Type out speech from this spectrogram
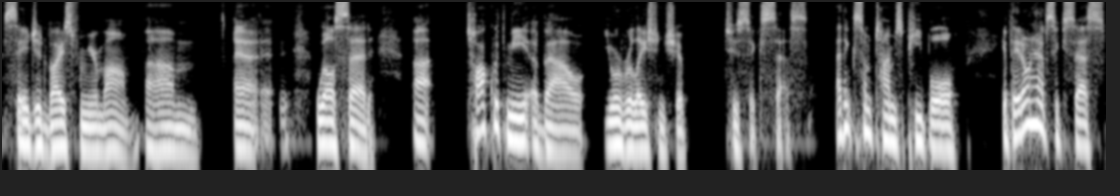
Sage advice from your mom. Um, uh, well said. Uh, talk with me about your relationship to success. I think sometimes people, if they don't have success,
